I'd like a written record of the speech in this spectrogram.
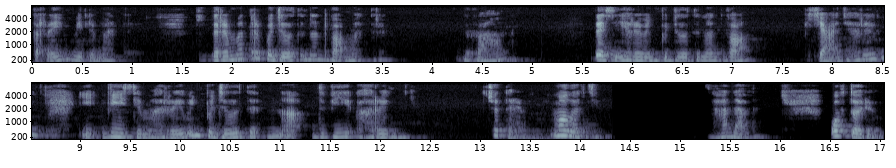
3 мм. 4 метри поділити на 2 метри. 2. 10 гривень поділити на 2 5 гривень. І 8 гривень поділити на 2 гривні. 4. Молодці. Згадали. Повторюємо.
